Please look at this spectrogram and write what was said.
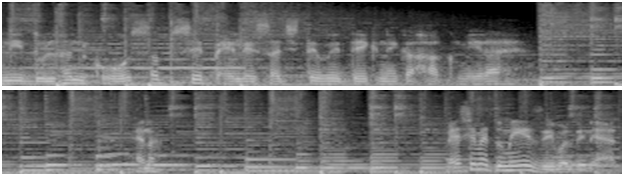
अपनी दुल्हन को सबसे पहले सजते हुए देखने का हक मेरा है। है ना? वैसे मैं तुम्हें ये जेवर देने आया था।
